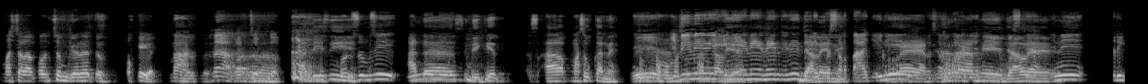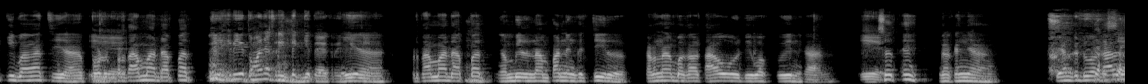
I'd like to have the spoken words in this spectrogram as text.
masalah konsum gimana tuh oke ya Nah, nah konsum tuh tadi sih konsumsi ada sedikit uh, masukan ya. Iya. Apa ini ini ini kali ini ya? ini ini, ini dari Jale nih. peserta aja Ini Keren, peserta keren aja nih, Jale. ini tricky banget sih ya Per- Iya. pertama dapat ini ini hitungannya kritik gitu ya kritik iya pertama dapat ngambil nampan yang kecil karena bakal tahu diwaktuin kan iya set eh nggak kenyang yang kedua kali.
